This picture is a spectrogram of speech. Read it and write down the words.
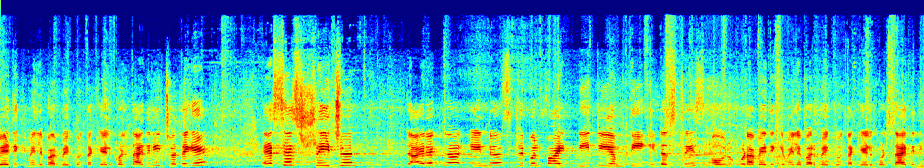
ವೇದಿಕೆ ಮೇಲೆ ಬರಬೇಕು ಅಂತ ಕೇಳ್ಕೊಳ್ತಾ ಇದ್ದೀನಿ. ಜೊತೆಗೆ S S Srijan, director Indus triple five B T M T industries ಅವರು ಕೂಡ ವೇದಿಕೆ ಮೇಲೆ ಬರಬೇಕು ಅಂತ ಕೇಳ್ಕೊಳ್ತಾ ಇದ್ದೀನಿ.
